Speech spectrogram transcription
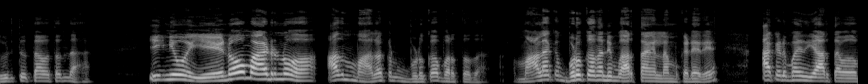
ದುಡಿತಿರ್ತಾವ ತಂದ. ಈಗ ನೀವು ಏನೋ ಮಾಡ್ರೂ ಅದ್ ಮಾಲಕ್ ಬುಡಕ ಬರ್ತದ. ಮಾಲಕನ್ ಬುಡಕ ಅಂದ್ರೆ ನಿಮ್ಗೆ ಅರ್ಥ ಆಗಿಲ್ಲ ನಮ್ಮ ಕಡೆ ರೀ ಆ ಕಡೆ ಬಂದು ಯಾರು ಆಗೋದು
